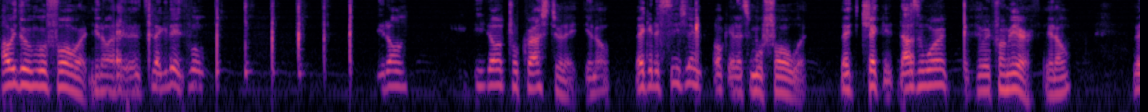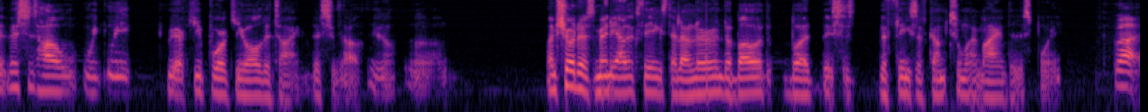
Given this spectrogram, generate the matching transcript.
how are we doing move forward? You know, it's like this. Move. You don't, you don't procrastinate. You know, make a decision. Okay, let's move forward. Let's check it. Doesn't work. Do it from here. You know, this is how we we we are keep working all the time. This is how you know. Um, I'm sure there's many other things that I learned about, but this is the things that come to my mind at this point. Well,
